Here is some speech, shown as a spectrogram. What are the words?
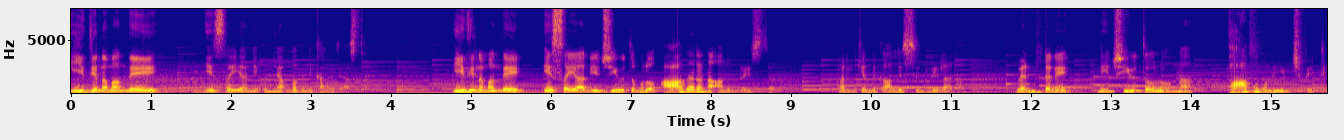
ఈ దినమందే ఏసయ్య నీకు నెమ్మదిని కలగజేస్తాడు. ఈ దినమందే ఏసయ్య నీ జీవితంలో ఆదరణ అనుగ్రహిస్తాడు. మరి ఇంకెందుకు ఆలస్యం ప్రియులారా? వెంటనే నీ జీవితంలో ఉన్న పాపమును విడిచిపెట్టి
